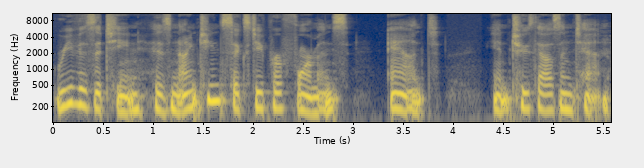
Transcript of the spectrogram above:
revisiting his 1960 performance, Ant, in 2010.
